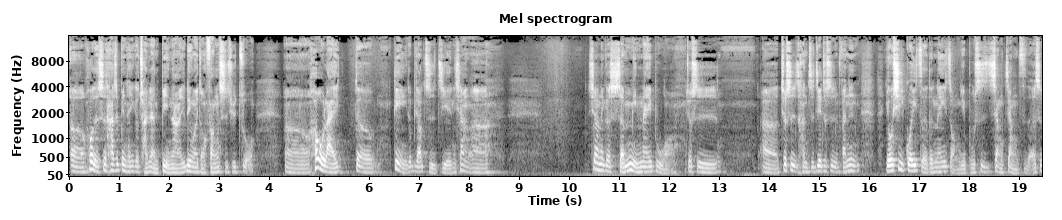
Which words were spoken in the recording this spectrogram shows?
呃，或者是它是变成一个传染病啊，另外一种方式去做。呃，后来的电影都比较直接，你像呃，像那个神明那一部哦，就是呃，就是很直接，就是反正游戏规则的那一种，也不是像这样子的，而是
